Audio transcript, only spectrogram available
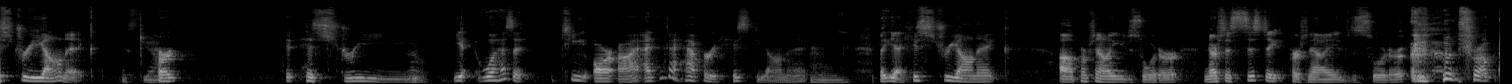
histrionic per history. Oh. Yeah, well, has it T R I? I think I have her histrionic, Mm. but yeah, histrionic uh, personality disorder, narcissistic personality disorder, Trump.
